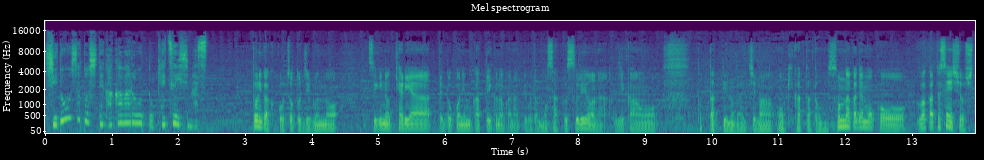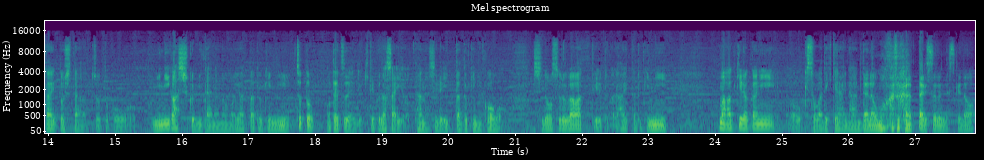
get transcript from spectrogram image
指導者として関わろうと決意しますとにかくこうちょっと自分の次のキャリアってどこに向かっていくのかなっていうことを模索するような時間を取ったっていうのが一番大きかったと思います。その中でもこう、若手選手を主体とした、ちょっとこう、ミニ合宿みたいなのをやった時に、ちょっとお手伝いで来てくださいよって話で行った時にこう、指導する側っていうところで入った時に、まあ明らかに基礎ができてないなみたいな思うことがあったりするんですけど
